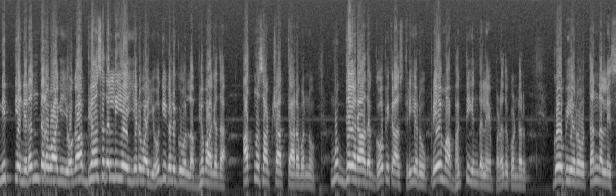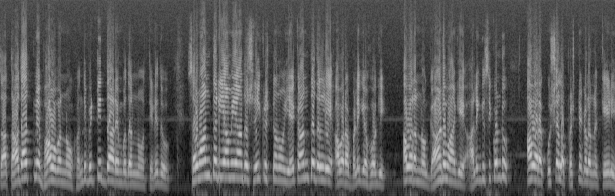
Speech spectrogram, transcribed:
ನಿತ್ಯ ನಿರಂತರವಾಗಿ ಯೋಗಾಭ್ಯಾಸದಲ್ಲಿಯೇ ಇರುವ ಯೋಗಿಗಳಿಗೂ ಲಭ್ಯವಾಗದ ಆತ್ಮ ಸಾಕ್ಷಾತ್ಕಾರವನ್ನು ಮುಗ್ಧೆಯರಾದ ಗೋಪಿಕಾ ಸ್ತ್ರೀಯರು ಪ್ರೇಮ ಭಕ್ತಿಯಿಂದಲೇ ಪಡೆದುಕೊಂಡರು. ಗೋಪಿಯರು ತನ್ನಲ್ಲಿ ಸ ತಾದಾತ್ಮ್ಯ ಭಾವವನ್ನು ಹೊಂದಿಬಿಟ್ಟಿದ್ದಾರೆಂಬುದನ್ನು ತಿಳಿದು ಸರ್ವಾಂತರ್ಯಾಮಿಯಾದ ಶ್ರೀಕೃಷ್ಣನು ಏಕಾಂತದಲ್ಲಿ ಅವರ ಬಳಿಗೆ ಹೋಗಿ ಅವರನ್ನು ಗಾಢವಾಗಿ ಆಲಿಂಗಿಸಿಕೊಂಡು ಅವರ ಕುಶಲ ಪ್ರಶ್ನೆಗಳನ್ನು ಕೇಳಿ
